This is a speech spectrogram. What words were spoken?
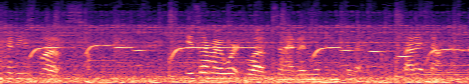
Looking for these gloves. These are my work gloves and I've been looking for them. Glad I found them.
